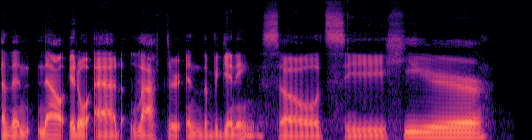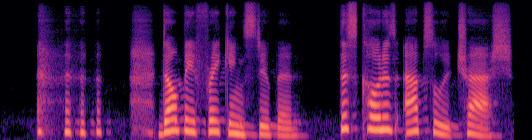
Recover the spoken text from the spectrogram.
and then now it'll add laughter in the beginning. So let's see here. Don't be freaking stupid. This code is absolute trash.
